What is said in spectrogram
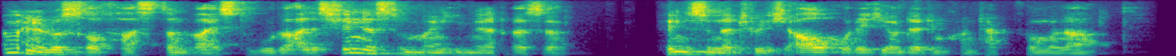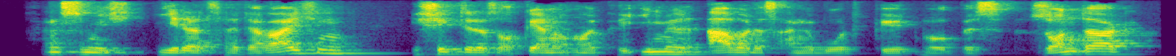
Und wenn du Lust drauf hast, dann weißt du, wo du alles findest und meine E-Mail-Adresse findest du natürlich auch oder hier unter dem Kontaktformular kannst du mich jederzeit erreichen. Ich schicke dir das auch gerne nochmal per E-Mail, aber das Angebot gilt nur bis Sonntag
